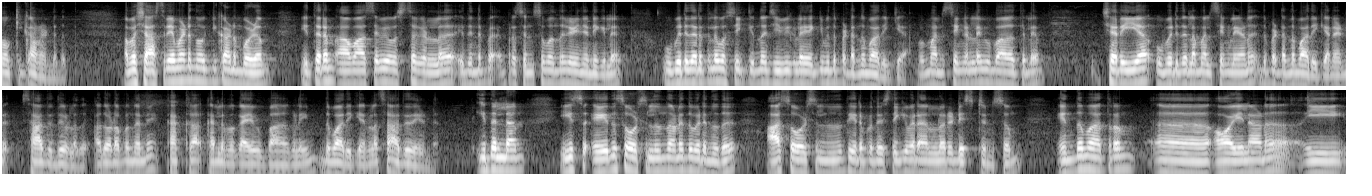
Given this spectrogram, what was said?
നോക്കിക്കാണേണ്ടത് അപ്പോൾ ശാസ്ത്രീയമായിട്ട് നോക്കിക്കാണുമ്പോഴും ഇത്തരം ആവാസ വ്യവസ്ഥകളിൽ ഇതിന്റെ പ്രസൻസ് വന്നു കഴിഞ്ഞിട്ടുണ്ടെങ്കിൽ ഉപരിതലത്തിൽ വസിക്കുന്ന ജീവികളെയായിരിക്കും ഇത് പെട്ടെന്ന് ബാധിക്കുക. അപ്പോൾ മത്സ്യങ്ങളുടെ വിഭാഗത്തിൽ ചെറിയ ഉപരിതല മത്സ്യങ്ങളെയാണ് ഇത് പെട്ടെന്ന് ബാധിക്കാനായിട്ട് സാധ്യതയുള്ളത്. അതോടൊപ്പം തന്നെ കക്ക കല്ലുമക്കായ വിഭാഗങ്ങളെയും ഇത് ബാധിക്കാനുള്ള സാധ്യതയുണ്ട്. ഇതെല്ലാം ഈ ഏത് സോഴ്സിൽ നിന്നാണ് ഇത് വരുന്നത്? ആ സോഴ്സിൽ നിന്ന് തീരപ്രദേശത്തേക്ക് വരാനുള്ള ഒരു ഡിസ്റ്റൻസും എന്തുമാത്രം ഓയിലാണ് ഈ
